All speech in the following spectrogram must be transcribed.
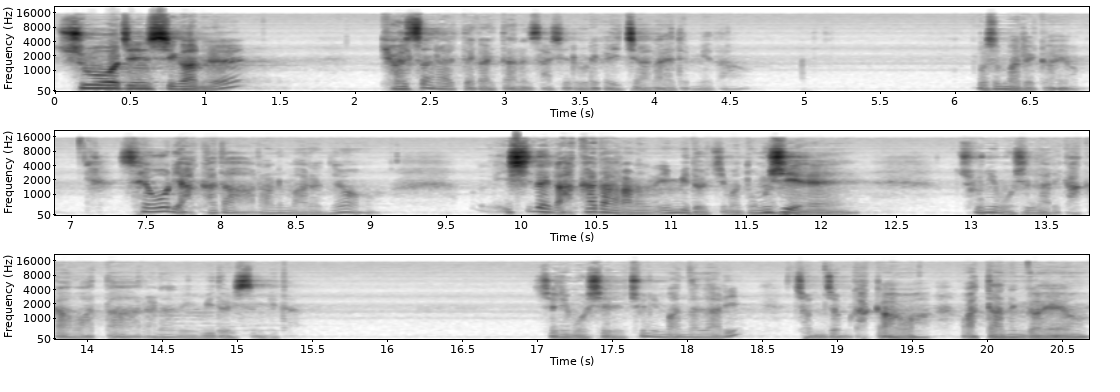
주어진 시간을 결산할 때가 있다는 사실을 우리가 잊지 않아야 됩니다. 무슨 말일까요? 세월이 약하다라는 말은요, 이 시대가 악하다라는 의미도 있지만 동시에 주님 오실 날이 가까워왔다라는 의미도 있습니다. 주님 오실, 주님 만날 날이 점점 가까워 왔다는 거예요.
